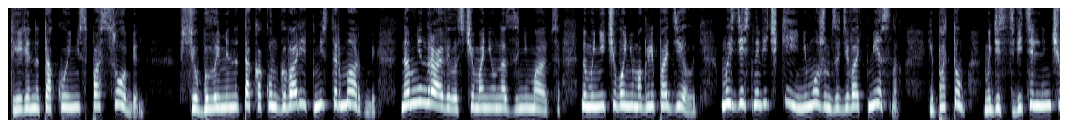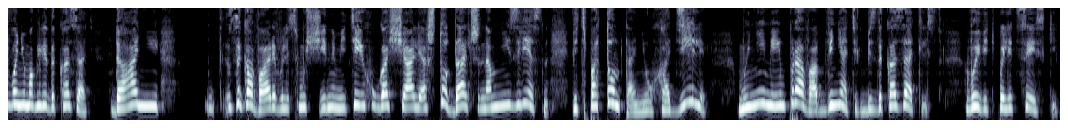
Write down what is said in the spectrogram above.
«Ты на такой не способен. Все было именно так, как он говорит, мистер Маркби. Нам не нравилось, чем они у нас занимаются, но мы ничего не могли поделать. Мы здесь новички и не можем задевать местных. И потом, мы действительно ничего не могли доказать. Да, они заговаривали с мужчинами, те их угощали, а что дальше, нам неизвестно. Ведь потом-то они уходили. Мы не имеем права обвинять их без доказательств. Вы ведь полицейский,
